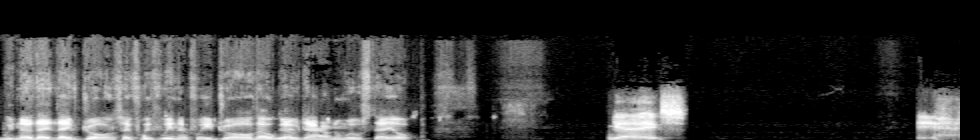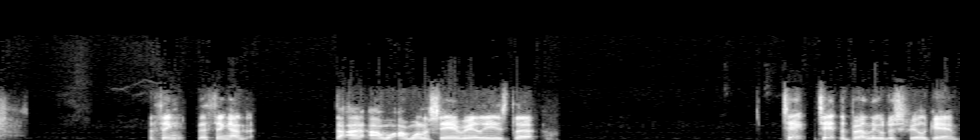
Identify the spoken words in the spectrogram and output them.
we know they they've drawn, so if we, if we know if we draw, they'll go down and we'll stay up. Yeah, it's it- the thing. The thing I'd, that I I, want to say really is that take take the Burnley Huddersfield game,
